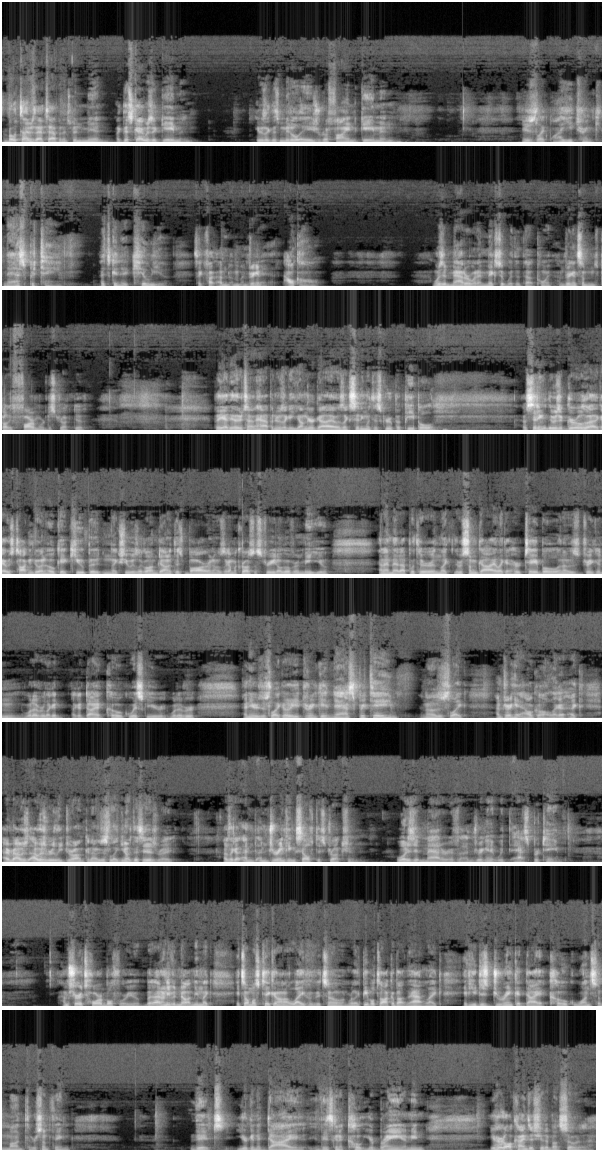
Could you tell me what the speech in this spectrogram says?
And both times that's happened, it's been men. Like this guy was a gay man. He was like this middle-aged, refined gay man. He was like, "Why are you drinking aspartame? That's gonna kill you." It's like, "Fuck, I'm, I'm, drinking alcohol." What does it matter what I mix it with at that point? I'm drinking something that's probably far more destructive. But yeah, the other time it happened, it was like a younger guy. I was like sitting with this group of people. I was sitting. There was a girl who like I was talking to on OK Cupid, and like she was like, "Oh, I'm down at this bar," and I was like, "I'm across the street. I'll go over and meet you." And I met up with her, and like there was some guy like at her table, and I was drinking whatever, like a like a diet coke, whiskey or whatever, and he was just like, "Oh, you drinking aspartame?" And I was just like, "I'm drinking alcohol." Like I, like I, I was I was really drunk, and I was just like, "You know what this is, right?" I was like, "I'm I'm drinking self destruction." What does it matter if I'm drinking it with aspartame? I'm sure it's horrible for you, but I don't even know. I mean, like, it's almost taken on a life of its own. Where, like, people talk about that, like, if you just drink a Diet Coke once a month or something, that you're gonna die, that it's gonna coat your brain. I mean, you heard all kinds of shit about soda.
